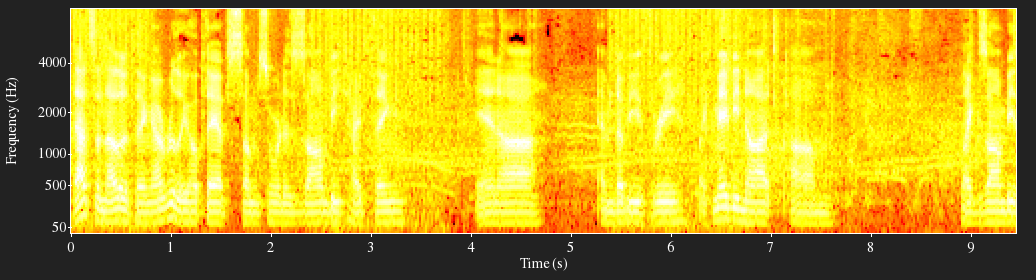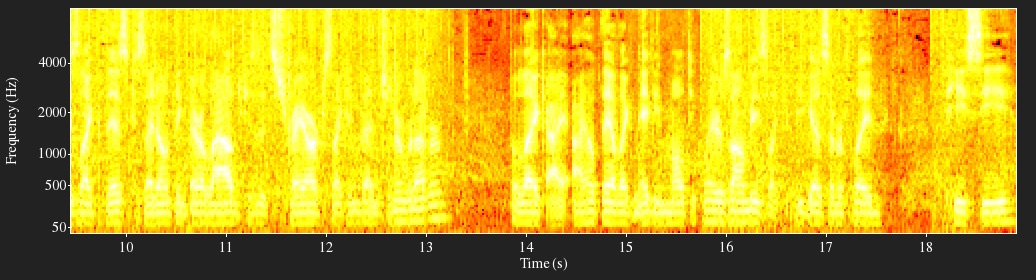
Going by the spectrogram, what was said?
That's another thing. I really hope they have some sort of zombie type thing in uh, MW3. Like maybe not um, like zombies like this because I don't think they're allowed because it's Treyarch's like invention or whatever. But like I, I hope they have like maybe multiplayer zombies. Like if you guys ever played PC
